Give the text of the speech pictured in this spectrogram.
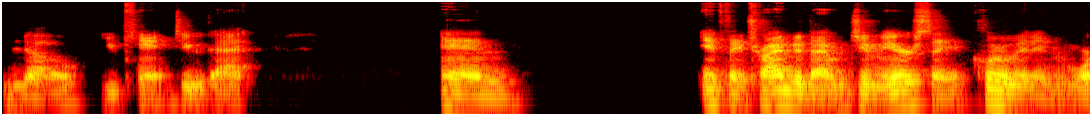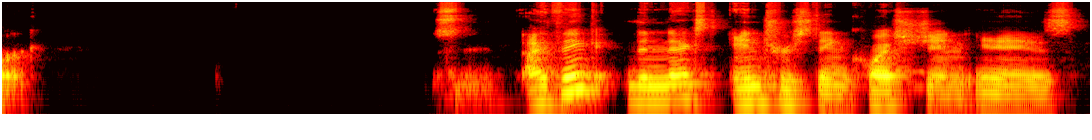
"No, you can't do that." And if they tried to do that with Jim Irsay, it clearly didn't work. I think the next interesting question is,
